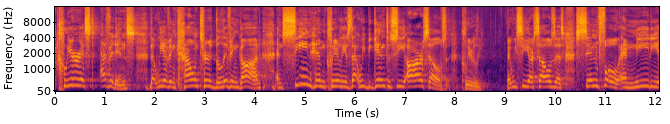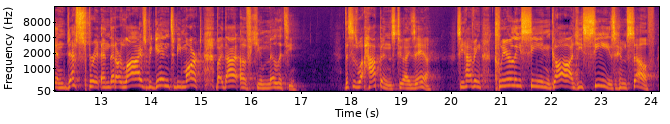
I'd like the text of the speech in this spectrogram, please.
clearest evidence that we have encountered the living God and seen Him clearly is that we begin to see ourselves clearly. That we see ourselves as sinful and needy and desperate, and that our lives begin to be marked by that of humility. This is what happens to Isaiah. See, having clearly seen God, he sees himself.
